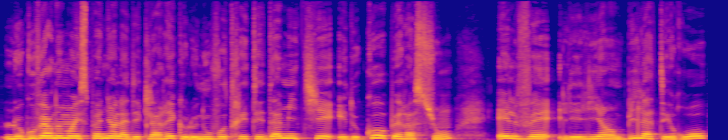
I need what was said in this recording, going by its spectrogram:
Le gouvernement espagnol a déclaré que le nouveau traité d'amitié et de coopération élevait les liens bilatéraux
